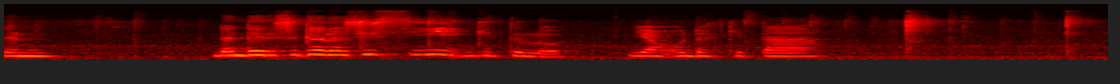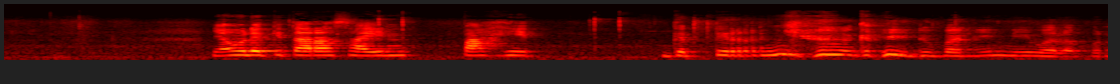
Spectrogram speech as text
dan dan dari segala sisi gitu loh yang udah kita yang udah kita rasain pahit getirnya kehidupan ini walaupun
